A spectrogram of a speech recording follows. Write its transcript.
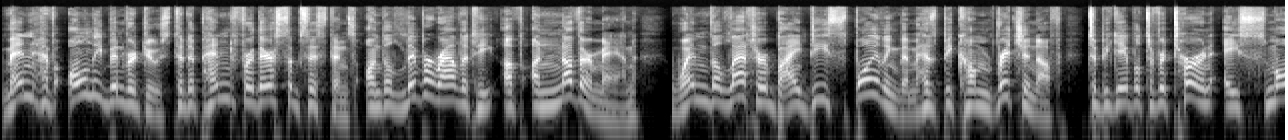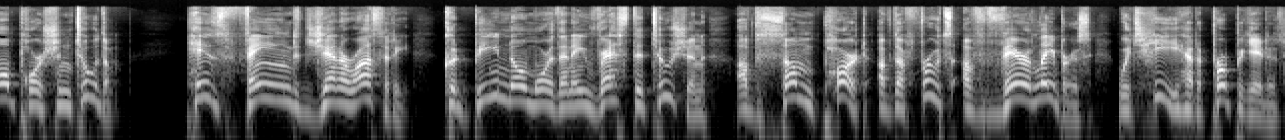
Men have only been reduced to depend for their subsistence on the liberality of another man when the latter, by despoiling them, has become rich enough to be able to return a small portion to them. His feigned generosity could be no more than a restitution of some part of the fruits of their labors which he had appropriated.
